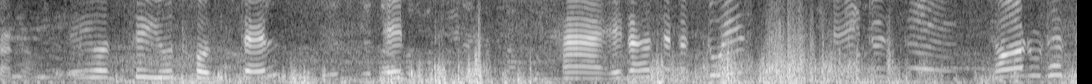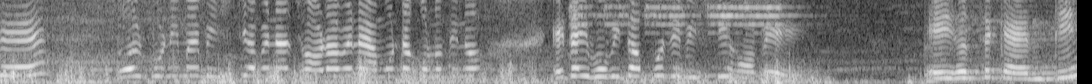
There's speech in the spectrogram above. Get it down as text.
টাকা। এই হচ্ছে ইউথ হোস্টেল হ্যাঁ এটা হচ্ছে একটা টুইস্ট ঝড় উঠেছে। দোল পূর্ণিমায় বৃষ্টি হবে না, ঝড় হবে না, এমনটা কোনোদিনও। এটাই ভবিতব্য যে বৃষ্টি হবে। এই হচ্ছে ক্যান্টিন,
